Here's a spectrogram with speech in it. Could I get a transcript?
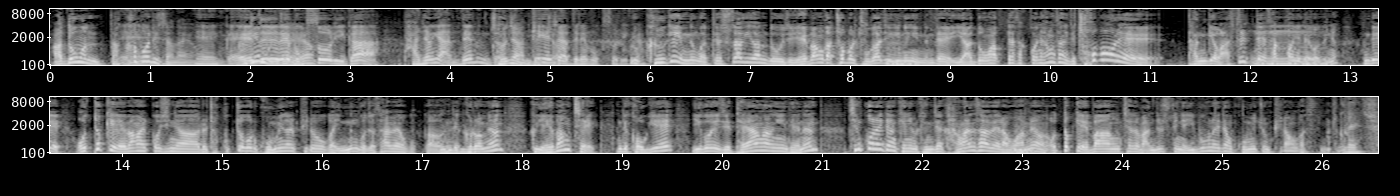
아동은 다 네. 커버리잖아요. 네. 그러니까 애들의 문제예요. 목소리가 반영이 안 되는 거죠. 전혀 안 피해자들의 되죠. 목소리가. 그리고 그게 있는 것 같아요. 수사기관도 이제 예방과 처벌 두 가지 음. 기능이 있는데 이 아동학대 사건이 항상 이제 처벌에 단계 왔을 때 음. 사건이 되거든요. 근데 어떻게 예방할 것이냐를 적극적으로 고민할 필요가 있는 거죠 사회와 국가. 근데 음. 그러면 그 예방책. 근데 거기에 이거에 이제 대항항이 되는 친권에 대한 개념이 굉장히 강한 사회라고 음. 하면 어떻게 예방책을 만들 수 있냐 이 부분에 대한 고민이 좀 필요한 것 같습니다. 네. 그렇죠.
